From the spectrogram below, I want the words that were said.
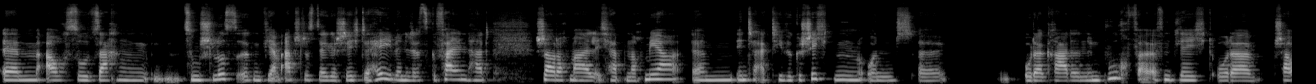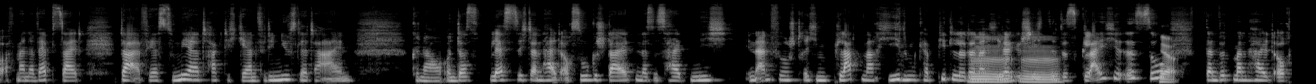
ähm, auch so Sachen zum Schluss, irgendwie am Abschluss der Geschichte. Hey, wenn dir das gefallen hat, schau doch mal, ich habe noch mehr ähm, interaktive Geschichten und äh, oder gerade ein Buch veröffentlicht oder schau auf meiner Website, da erfährst du mehr, trag dich gern für die Newsletter ein. Genau, und das lässt sich dann halt auch so gestalten, dass es halt nicht in Anführungsstrichen platt nach jedem Kapitel oder nach jeder mm, Geschichte mm. das gleiche ist, so. Ja. Dann wird man halt auch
